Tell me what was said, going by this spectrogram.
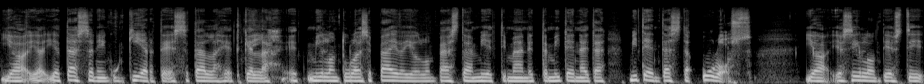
ja, ja, ja tässä niin kuin kierteessä tällä hetkellä, että milloin tulee se päivä, jolloin päästään miettimään, että miten, näitä, miten tästä ulos – ja, ja silloin tietysti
